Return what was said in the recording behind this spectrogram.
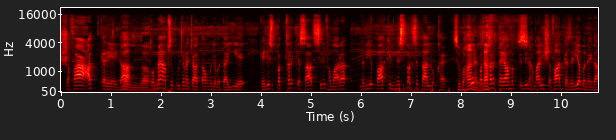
शफाअत करेगा। तो मैं आपसे पूछना चाहता हूँ मुझे बताइए कि जिस पत्थर के साथ सिर्फ़ हमारा नबी पाक की निस्बत से ताल्लुक है वो पत्थर कयामत के दिन हमारी शफात का ज़रिया बनेगा।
